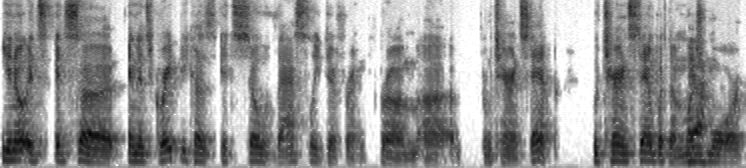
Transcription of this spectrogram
you know it's it's uh and it's great because it's so vastly different from uh from Terrence Stamp, who Terrence Stamp was a much Yeah, more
